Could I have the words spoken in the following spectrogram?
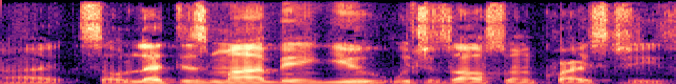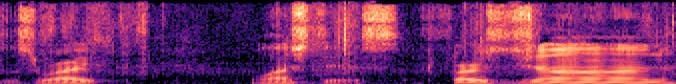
All right, so let this mind be in you, which is also in Christ Jesus, right? Watch this. First John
